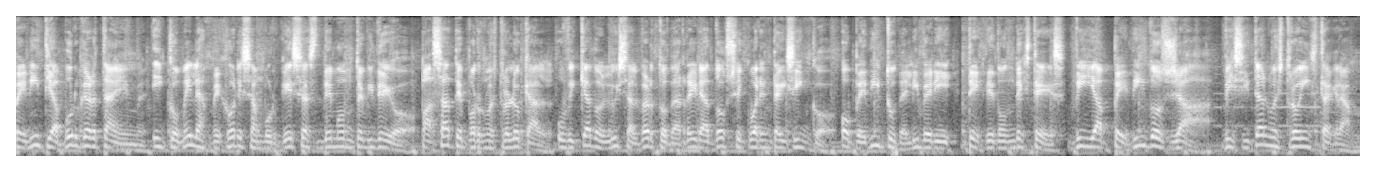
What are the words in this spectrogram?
Venite a Burger Time y come las mejores hamburguesas de Montevideo. Pasate por nuestro local, ubicado en Luis Alberto de Herrera 1245, o pedí tu delivery desde donde estés, vía Pedidos Ya. Visita nuestro Instagram,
